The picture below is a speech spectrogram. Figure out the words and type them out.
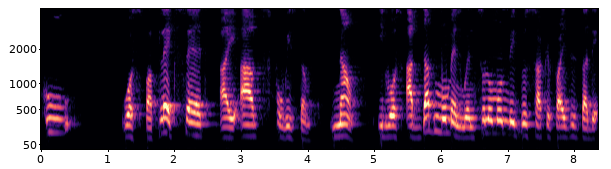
who was perplexed, said, I asked for wisdom. Now, it was at that moment when Solomon made those sacrifices that the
